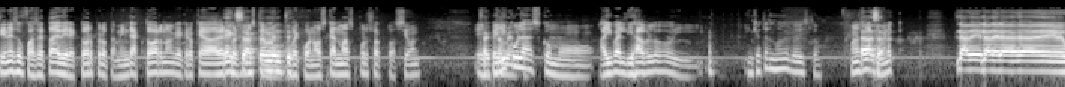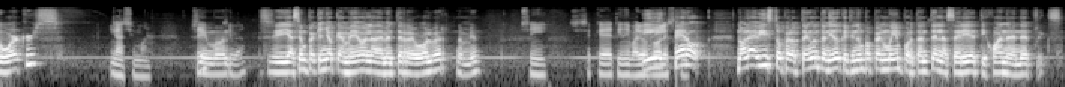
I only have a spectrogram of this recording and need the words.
tiene su faceta de director, pero también de actor, ¿no? Que creo que va a haber personas que lo reconozcan más por su actuación. En Exactamente. películas como Ahí va el diablo y... ¿En qué otras movies lo he visto? Bueno, Ah, la primera... De la de, la, de Workers. Ah, Simón. Sí, Simón. sí, hace un pequeño cameo en la de Mente Revolver también. Sí, sí sé que tiene varios Y, roles. pero no la he visto, pero tengo entendido que tiene un papel muy importante en la serie de Tijuana de Netflix.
